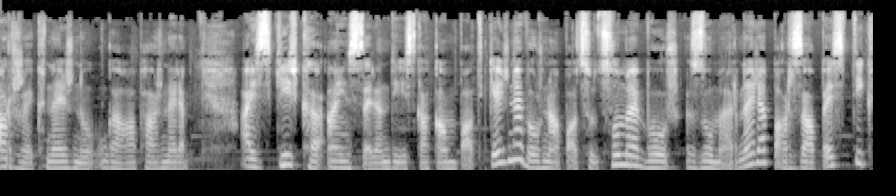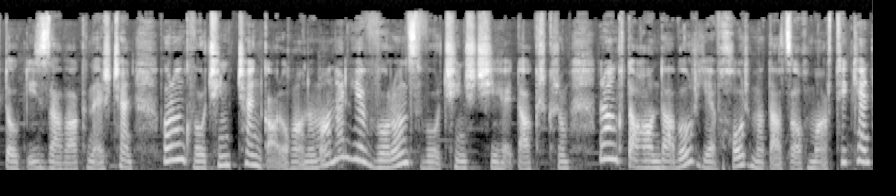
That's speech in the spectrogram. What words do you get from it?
արժեքներն ու գաղափարները։ Այս գիրքը այն սերնդի իսկական պատկերն է, որն ապացուցում է, որ զումերները պարզապես TikTok-ի զավակներ չեն, որոնք ոչինչ չեն կարողանում անել եւ որոնց ոչինչ չի հետաքրքրում։ Նրանք տաղանդավոր եւ խոր մտածող մարդիկ են,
